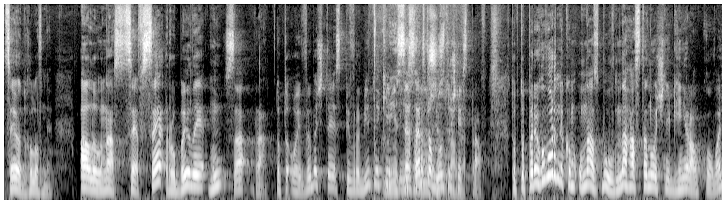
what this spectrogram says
Це от головне. Але у нас це все робили мусора. Тобто, ой, вибачте, співробітники Міністерства Міністерства внутрішніх внутрішніх справ. Тобто, переговорником у нас був многостаночник генерал Коваль,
